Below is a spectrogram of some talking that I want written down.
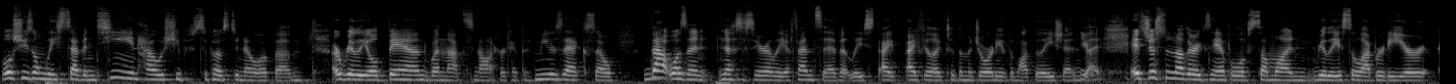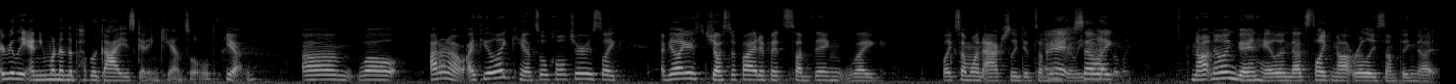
well, she's only 17. How is she supposed to know of um, a really old band when that's not her type of music? So that wasn't necessarily offensive, at least I, I feel like to the majority of the population. Yeah. But it's just another example of someone really a celebrity or really anyone in the public eye is getting canceled. Yeah. Um, well, I don't know. I feel like cancel culture is like I feel like it's justified if it's something like like someone actually did something Okay, really so, bad. like- like not knowing Van Halen, that's like not really something that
